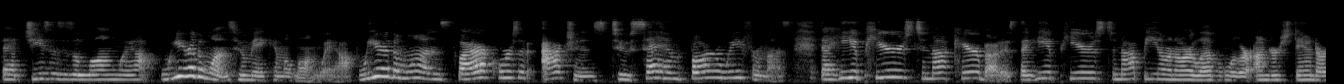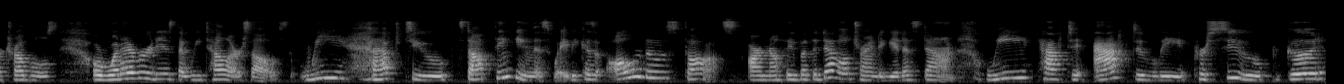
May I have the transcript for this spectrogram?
that Jesus is a long way off. We are the ones who make him a long way off. We are the ones by our course of actions to set him far away from us, that he appears to not care about us, that he appears to not be on our level or understand our troubles or whatever it is that we tell ourselves. We have to stop thinking this way because all of those thoughts are nothing but the devil trying to get us down. We have to actively pursue good,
